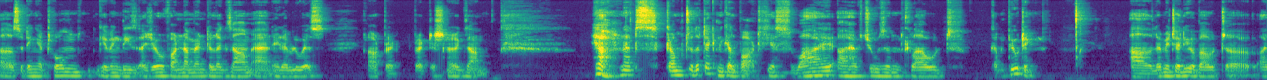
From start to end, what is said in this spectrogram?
uh, sitting at home giving these azure fundamental exam and aws cloud prac- practitioner exam yeah let's come to the technical part yes why i have chosen cloud computing uh, let me tell you about. Uh, I,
